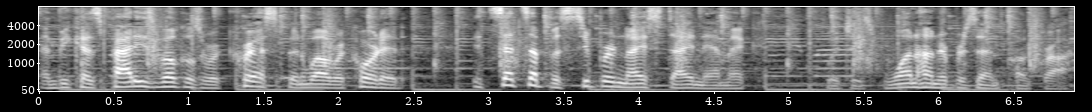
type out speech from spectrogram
And because Patty's vocals were crisp and well recorded, it sets up a super nice dynamic, which is 100% punk rock.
